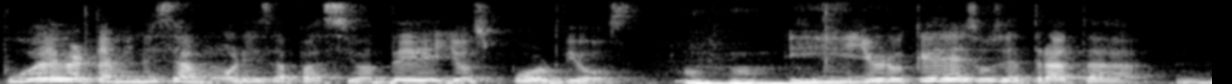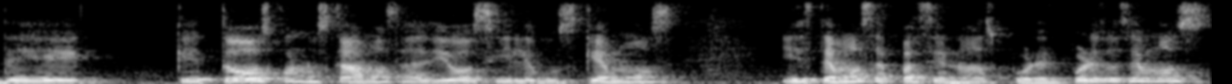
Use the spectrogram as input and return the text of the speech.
pude ver también ese amor y esa pasión de ellos por Dios. Y yo creo que de eso se trata, de que todos conozcamos a Dios y le busquemos y estemos apasionados por Él. Por eso hacemos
